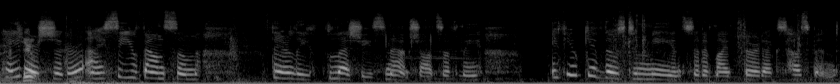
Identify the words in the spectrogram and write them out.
Hey Thank there. Sugar. I see you found some fairly fleshy snapshots of me. If you give those to me instead of my third ex-husband,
